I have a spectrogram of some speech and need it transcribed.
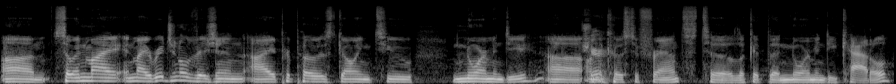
Um, so in my in my original vision, I proposed going to Normandy uh, sure. on the coast of France to look at the Normandy cattle,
